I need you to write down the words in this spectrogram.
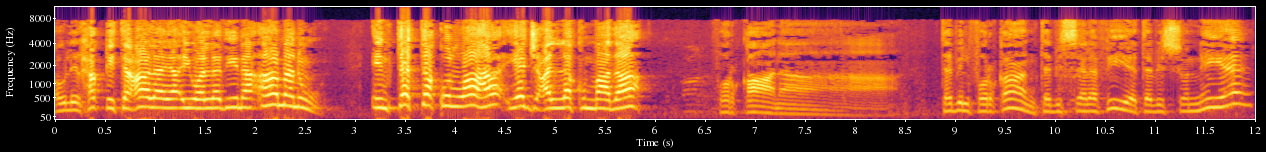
قول الحق تعالى يا أيها الذين آمنوا إن تتقوا الله يجعل لكم ماذا؟ فرقانا. تبي الفرقان تبي السلفية تبي السنية؟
